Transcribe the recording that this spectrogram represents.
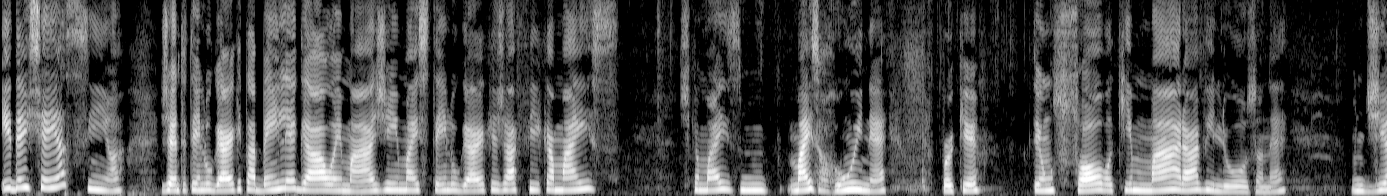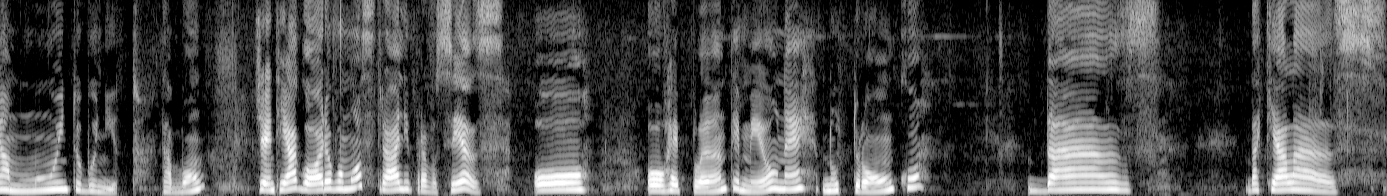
e deixei assim, ó. Gente, tem lugar que tá bem legal a imagem, mas tem lugar que já fica mais, acho que é mais, mais ruim, né? Porque tem um sol aqui maravilhoso, né? Um dia muito bonito, tá bom? Gente, e agora eu vou mostrar ali pra vocês o, o replante meu, né? No tronco das daquelas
